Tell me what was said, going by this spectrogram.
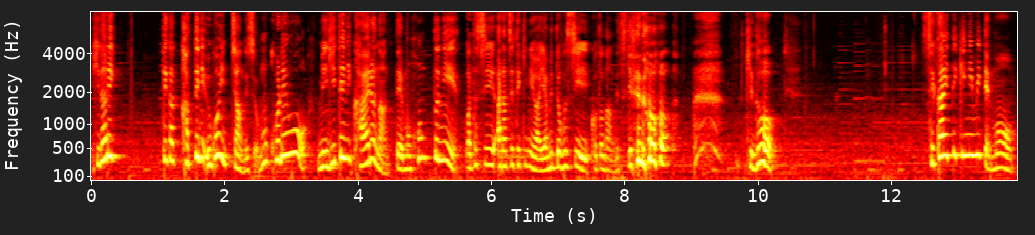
左手が勝手に動いちゃうんですよ。もうこれを右手に変えるなんてもう本当に私荒地的にはやめてほしいことなんですけれど。けど世界的に見ても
